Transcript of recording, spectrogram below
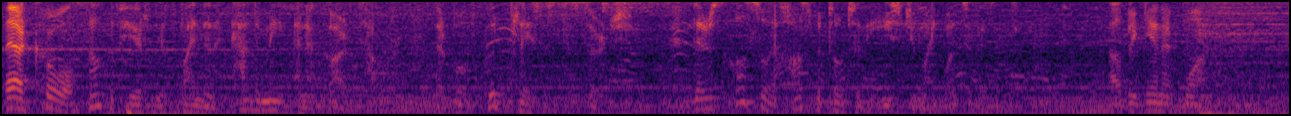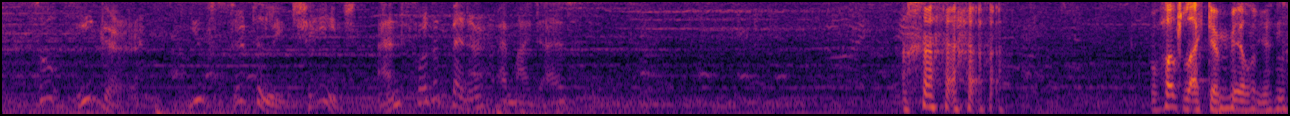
They're cool. South of here, you'll find an academy and a guard tower. They're both good places to search. There's also a hospital to the east you might want to visit. I'll begin at once. So eager. You've certainly changed, and for the better, I might add. It was like a million.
